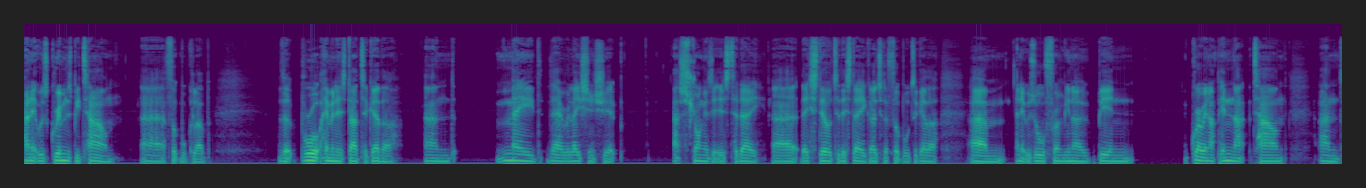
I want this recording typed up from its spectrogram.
and it was Grimsby Town uh, Football Club that brought him and his dad together and made their relationship as strong as it is today. Uh, they still to this day go to the football together, um, and it was all from you know being growing up in that town and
